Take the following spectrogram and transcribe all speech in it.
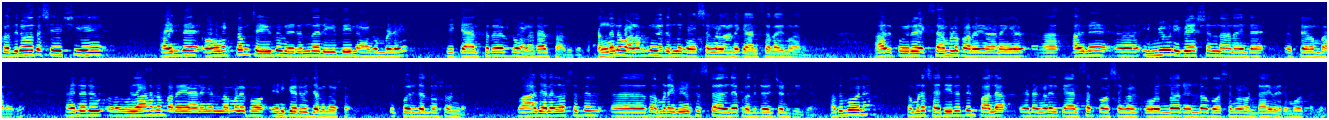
പ്രതിരോധ ശേഷിയെ അതിന്റെ ഓവർകം ചെയ്തു വരുന്ന രീതിയിലാകുമ്പോഴേ ഈ ക്യാൻസറുകൾക്ക് വളരാൻ സാധിക്കും അങ്ങനെ വളർന്നു വരുന്ന കോശങ്ങളാണ് ക്യാൻസറായി മാറുന്നത്. അതിപ്പോൾ ഒരു എക്സാമ്പിൾ പറയുകയാണെങ്കിൽ അതിനെ ഇമ്മ്യൂൺ ഇവേഷൻ എന്നാണ് അതിന്റെ ടേം പറയുന്നത്. അതിനൊരു ഉദാഹരണം പറയുകയാണെങ്കിൽ നമ്മളിപ്പോൾ എനിക്കൊരു ജലദോഷമുണ്ട്. ഇപ്പോൾ ഒരു ജലദോഷമുണ്ട്. അപ്പോൾ ആ ജലദോഷത്തിൽ നമ്മുടെ ഇമ്മ്യൂൺ സിസ്റ്റം അതിനെ പ്രതിരോധിച്ചുകൊണ്ടിരിക്കുകയാണ് അതുപോലെ നമ്മുടെ ശരീരത്തിൽ പല ഇടങ്ങളിൽ ക്യാൻസർ കോശങ്ങൾ ഒന്നോ രണ്ടോ കോശങ്ങൾ ഉണ്ടായി വരുമ്പോൾ തന്നെ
